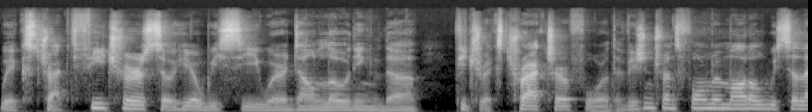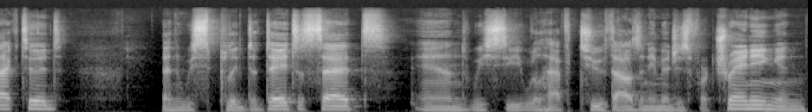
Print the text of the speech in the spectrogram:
We extract features. So here we see we're downloading the feature extractor for the vision transformer model we selected. Then we split the data set and we see we'll have 2000 images for training and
